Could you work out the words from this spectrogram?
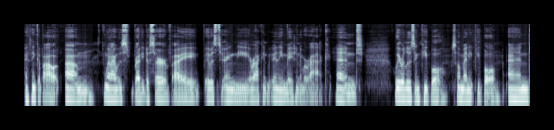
I think about um, when I was ready to serve. I it was during the Iraq the invasion of Iraq and. We were losing people, so many people. And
